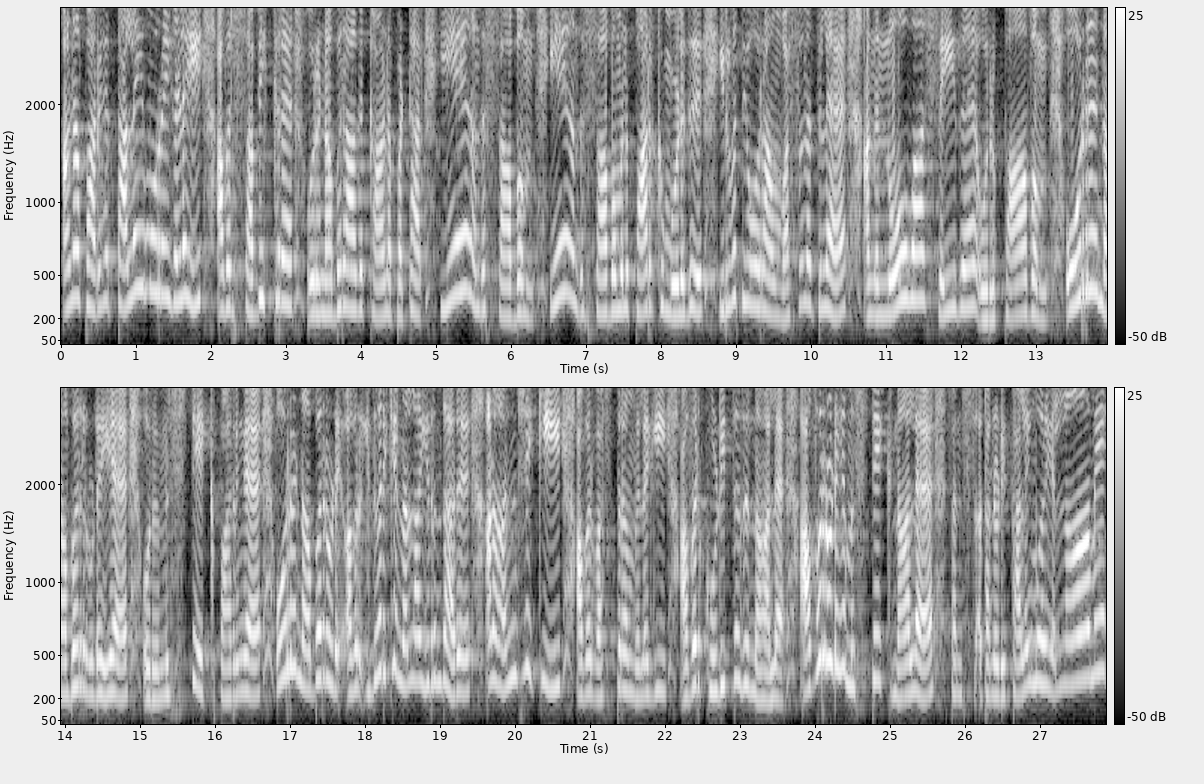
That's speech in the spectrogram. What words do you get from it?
ஆனா பாருங்க தலைமுறைகளை அவர் சபிக்கிற ஒரு நபராக காணப்பட்டார். ஏன் அந்த சாபம்? ஏன் அந்த சாபம்னு பார்க்கும் பொழுது இருபத்தி ஓராம் வசனத்துல அந்த நோவா செய்த ஒரு பாவம் ஒரு நபருடைய ஒரு மிஸ்டேக் பாருங்க. ஒரு நபருடைய அவர் இது வரைக்கும் நல்லா இருந்தாரு. ஆனால் அன்றைக்கு அவர் வஸ்திரம் விலகி அவர் குடித்ததுனால அவருடைய மிஸ்டேக்னால தன் தன்னுடைய தலைமுறை எல்லாமே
